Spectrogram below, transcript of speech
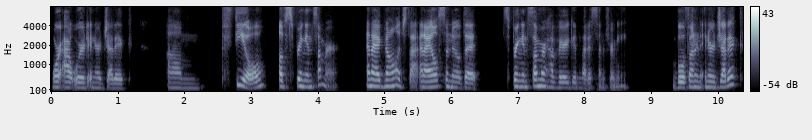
more outward, energetic um, feel of spring and summer. And I acknowledge that. And I also know that spring and summer have very good medicine for me, both on an energetic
